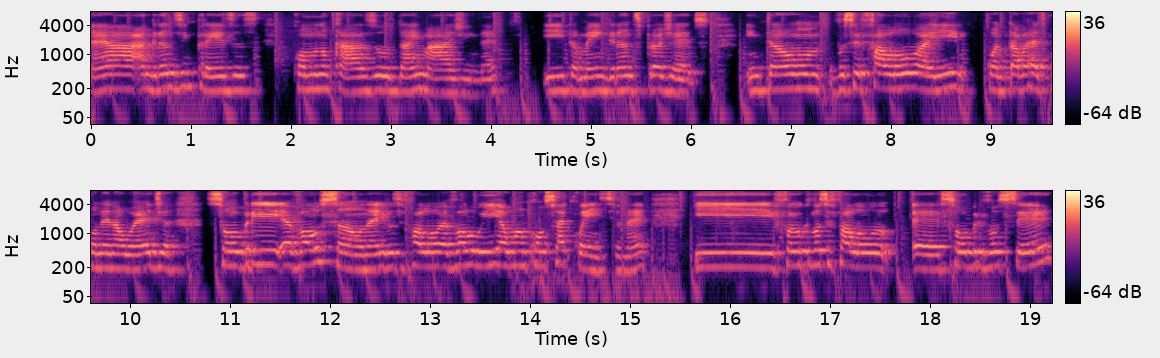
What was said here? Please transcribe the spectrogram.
né, a, a, grandes empresas, como no caso da imagem, né, e também grandes projetos. Então, você falou aí, quando estava respondendo a Wedia, sobre evolução, né, e você falou evoluir é uma consequência, né, e foi o que você falou é, sobre você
